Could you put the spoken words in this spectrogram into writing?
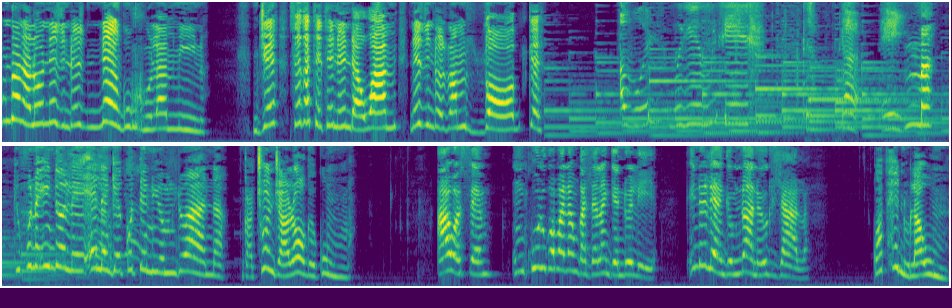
umntwana lo nezinto eziningi ukudlula mina nje sekathethe nendawo wami nezinto zami zonke ma ngifuna into le elengekoteni yomntwana ngatsho njalo-ke kumma awa sam umkhulu kobana ungadlala ngento leya into leya ngiyomntwana yokudlala kwaphendula um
